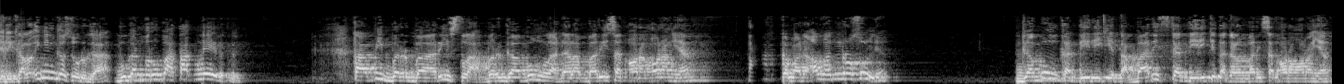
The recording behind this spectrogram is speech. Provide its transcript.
Jadi kalau ingin ke surga, bukan merubah takdir. Tapi berbarislah, bergabunglah dalam barisan orang-orang yang taat kepada Allah dan Rasulnya. Gabungkan diri kita, bariskan diri kita dalam barisan orang-orang yang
